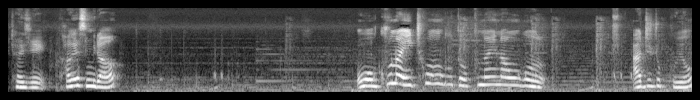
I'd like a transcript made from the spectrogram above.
자, 이제 가겠습니다. 오, 쿠나이 처음부터 쿠나이 나온 거 아주 좋고요.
